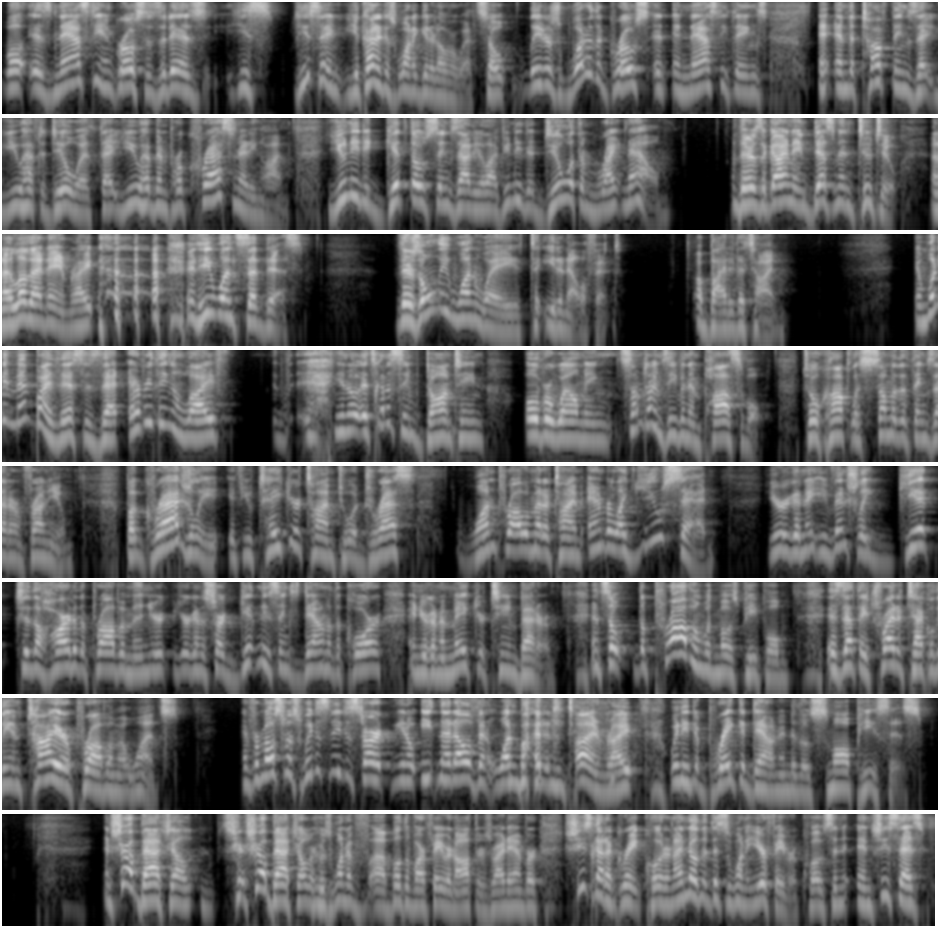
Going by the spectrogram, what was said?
Well, as nasty and gross as it is, he's he's saying you kind of just want to get it over with. So, leaders, what are the gross and, and nasty things and, and, the tough things that you have to deal with that you have been procrastinating on? You need to get those things out of your life. You need to deal with them right now. There's a guy named Desmond Tutu, and I love that name, right? and he once said this There's only one way to eat an elephant a bite at a time. And what he meant by this is that everything in life, you know, it's going to seem daunting, overwhelming, sometimes even impossible to accomplish some of the things that are in front of you. But gradually, if you take your time to address one problem at a time, Amber, like you said, you're going to eventually get to the heart of the problem and you're, you're going to start getting these things down to the core and you're going to make your team better. And so the problem with most people is that they try to tackle the entire problem at once. And for most of us, we just need to start, you know, eating that elephant one bite at a time, right? we need to break it down into those small pieces. And Cheryl Bachelder, Cheryl Bachelder, who's one of uh, both of our favorite authors, right, Amber? She's got a great quote, and I know that this is one of your favorite quotes. And, and she says,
